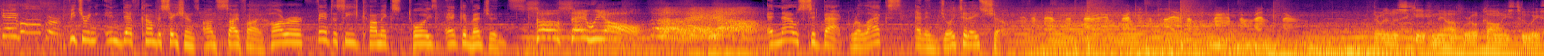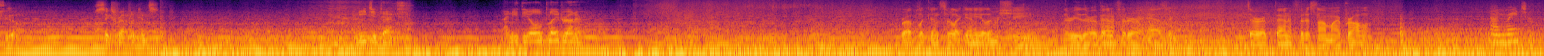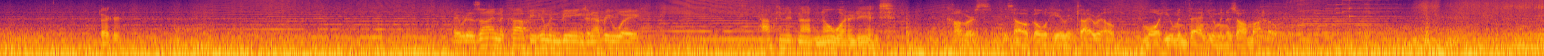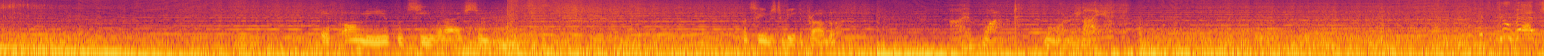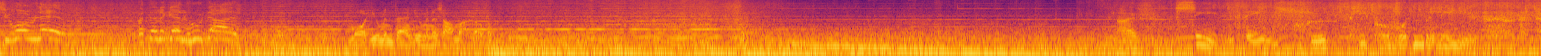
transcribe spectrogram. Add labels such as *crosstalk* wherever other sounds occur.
It's game over. featuring in depth conversations on sci fi, horror, fantasy, comics, toys, and conventions. So say we all. And now sit back, relax, and enjoy today's show. There was an escape from the off-world colonies two weeks ago. Six replicants. I need you, Deck. I need the old Blade Runner. Replicants are like any other machine. They're either a benefit or a hazard. If they're a benefit, it's not my problem. I'm Rachel. Deckard. They were designed to copy human beings in every way. How can it not know what it is? Commerce is our goal here in Tyrell. More human than human is our motto. If only you could see what I've seen. What seems to be the problem? I want more life. It's too bad she won't live. But then again, who does? More human than human is our motto. I've seen things you people wouldn't believe.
